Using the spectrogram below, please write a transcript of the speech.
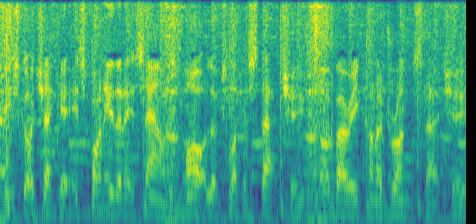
You just got to check it. It's funnier than it sounds. Mark looks like a statue, a very kind of drunk statue.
